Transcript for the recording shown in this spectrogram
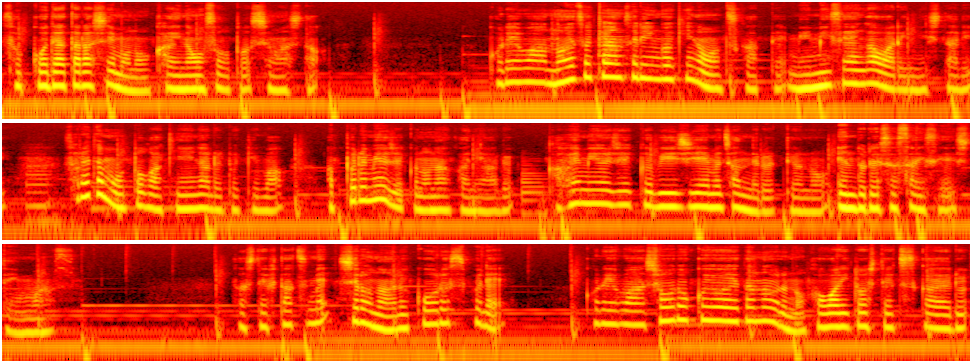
速攻で新しいものを買い直そうとしました。これはノイズキャンセリング機能を使って耳栓代わりにしたりそれでも音が気になる時は Apple Music の中にあるカフェミュージック BGM チャンネルっていうのをエンドレス再生しています。そして2つ目白のアルコールスプレー。これは消毒用エタノールの代わりとして使える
